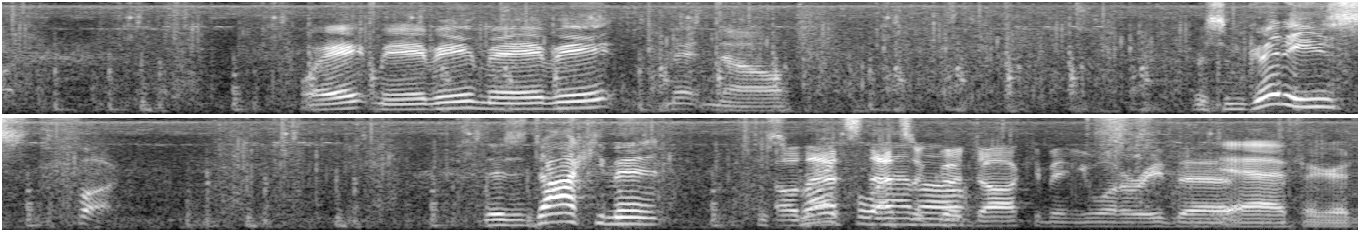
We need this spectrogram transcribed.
Fuck. Wait, maybe, maybe. No. There's some goodies. Fuck. There's a document. There's Oh, some that's rifle that's a good document. You want to read that? Yeah, I figured.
